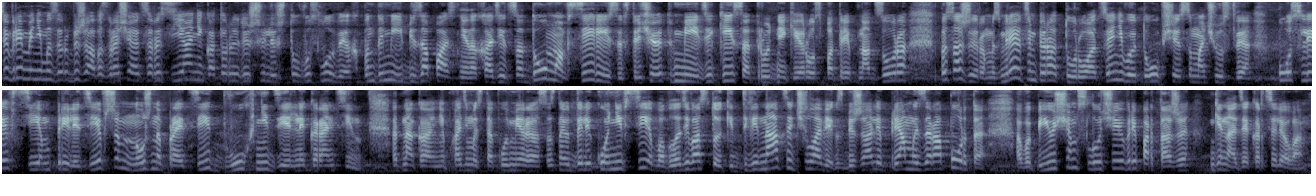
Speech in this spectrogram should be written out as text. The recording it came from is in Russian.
Тем временем из-за рубежа возвращаются россияне, которые решили, что в условиях пандемии безопаснее находиться дома. Все рейсы встречают медики и сотрудники Роспотребнадзора. Пассажирам измеряют температуру, оценивают общее самочувствие. После всем прилетевшим нужно пройти двухнедельный карантин. Однако необходимость такой меры осознают далеко не все. Во Владивостоке 12 человек сбежали прямо из аэропорта. О вопиющем случае в репортаже Геннадия Корцелева.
